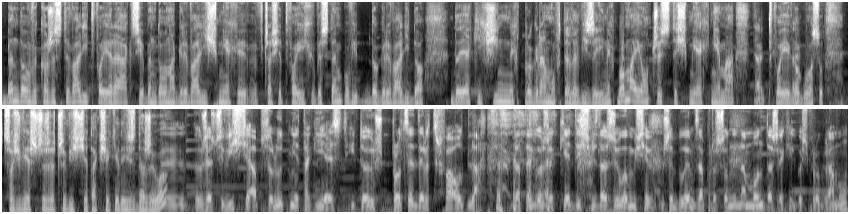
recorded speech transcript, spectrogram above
będą wykorzystywali twoje reakcje, będą nagrywali śmiechy w czasie twoich występów i dogrywali do, do jakichś innych programów telewizyjnych bo mają czysty śmiech, nie ma Tak, twojego tak. głosu. Coś wiesz, czy rzeczywiście tak się kiedyś zdarzyło? Y, Rzeczywiście, absolutnie tak jest i to już proceder trwa od lat. Dlatego, że kiedyś zdarzyło mi się, że byłem zaproszony na montaż jakiegoś programu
